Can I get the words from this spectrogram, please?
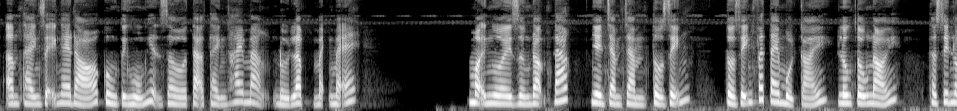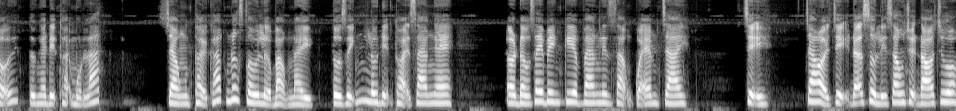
âm thanh dễ nghe đó cùng tình huống hiện giờ tạo thành hai mảng đối lập mạnh mẽ. Mọi người dừng động tác, nhìn chằm chằm tổ dĩnh. Tổ dĩnh phát tay một cái, lung tung nói, thật xin lỗi, tôi nghe điện thoại một lát. Trong thời khắc nước sôi lửa bỏng này, tổ dĩnh lưu điện thoại ra nghe. Ở đầu dây bên kia vang lên giọng của em trai. Chị, cha hỏi chị đã xử lý xong chuyện đó chưa?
